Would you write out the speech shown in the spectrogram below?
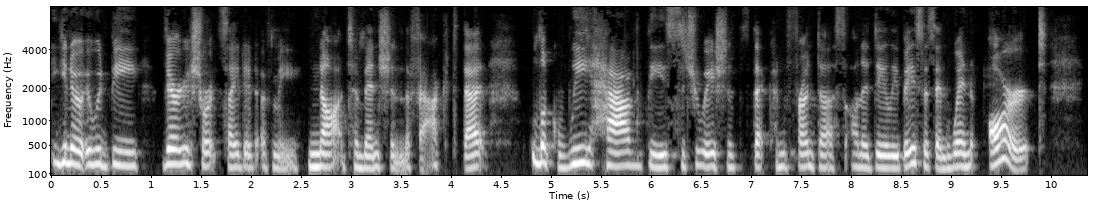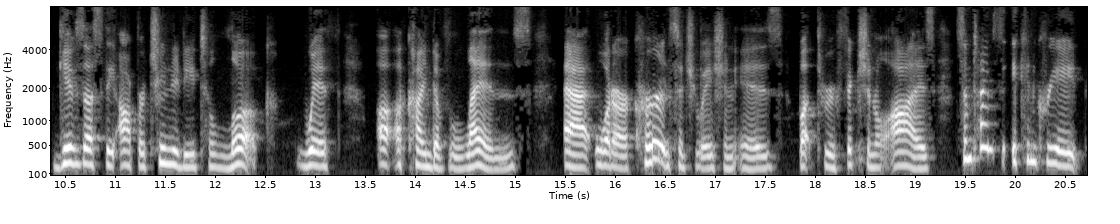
you know it would be very short-sighted of me not to mention the fact that look we have these situations that confront us on a daily basis and when art gives us the opportunity to look with a, a kind of lens at what our current situation is but through fictional eyes sometimes it can create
